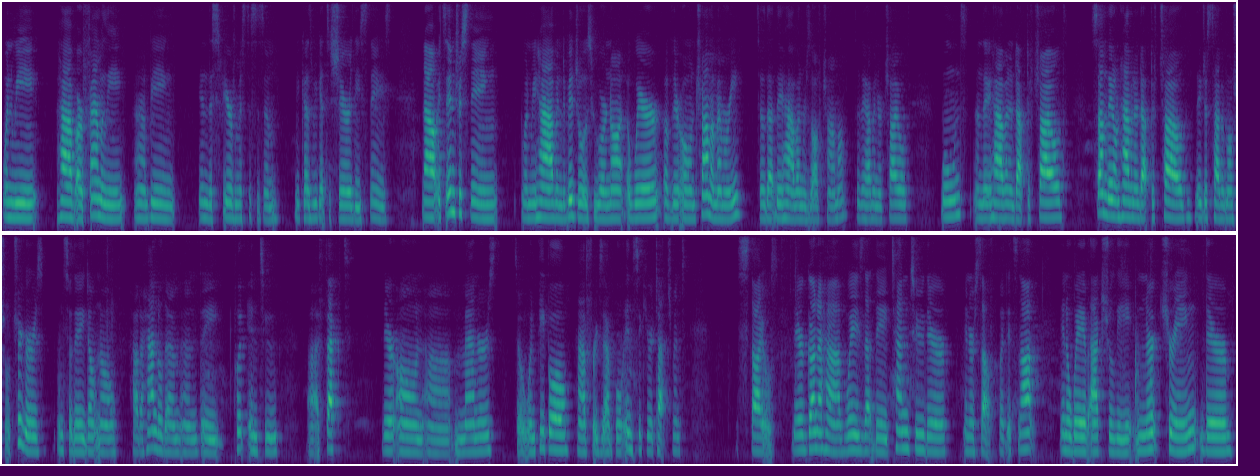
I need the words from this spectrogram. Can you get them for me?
when we have our family uh, being in the sphere of mysticism because we get to share these things. Now, it's interesting when we have individuals who are not aware of their own trauma memory, so that they have unresolved trauma, so they have inner child wounds, and they have an adaptive child some they don't have an adaptive child, they just have emotional triggers, and so they don't know how to handle them, and they put into uh, effect their own uh, manners. So when people have, for example, insecure attachment, styles. They're gonna have ways that they tend to their inner self, but it's not in a way of actually nurturing their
